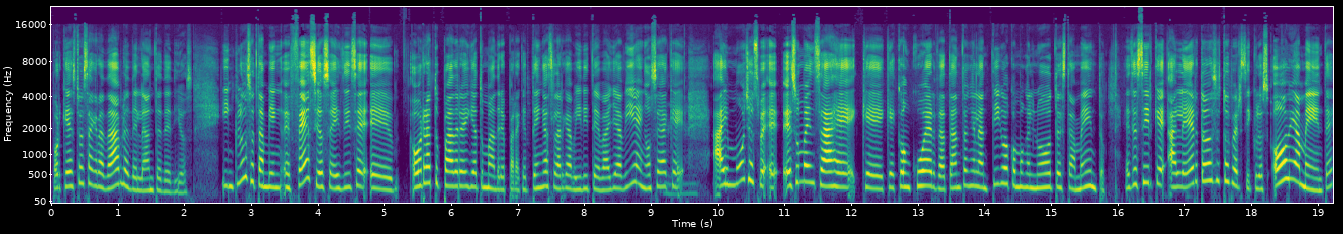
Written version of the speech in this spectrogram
porque esto es agradable delante de Dios. Incluso también Efesios 6 dice, eh, honra a tu padre y a tu madre para que tengas larga vida y te vaya bien. O sea que hay muchos, eh, es un mensaje que, que concuerda tanto en el Antiguo como en el Nuevo Testamento. Es decir, que al leer todos estos versículos, obviamente,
